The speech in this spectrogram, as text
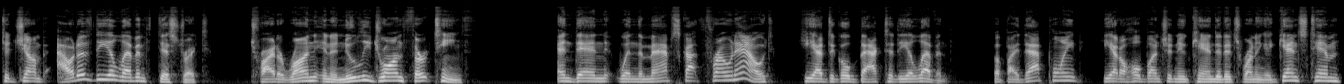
to jump out of the 11th district try to run in a newly drawn 13th. And then when the maps got thrown out, he had to go back to the 11th. But by that point, he had a whole bunch of new candidates running against him,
